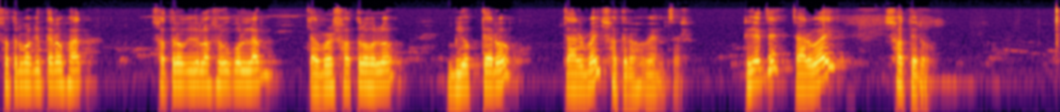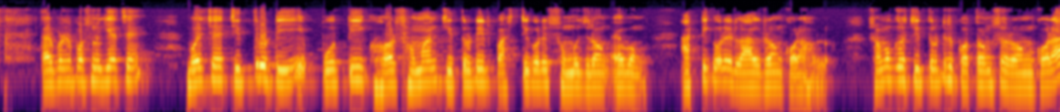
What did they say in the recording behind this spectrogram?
সতেরো ভাগের তেরো ভাগ, সতেরোকে লসগু করলাম, তারপরে সতেরো হলো বিয়োগ তেরো, চার বাই সতেরো হবে অ্যান্সার ঠিক আছে? চার বাই সতেরো। তারপরে প্রশ্ন কি আছে? বলছে, চিত্রটি প্রতি ঘর সমান চিত্রটির পাঁচটি করে সবুজ রং এবং আটটি করে লাল রং করা হলো। সমগ্র চিত্রটির কত অংশ রং করা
